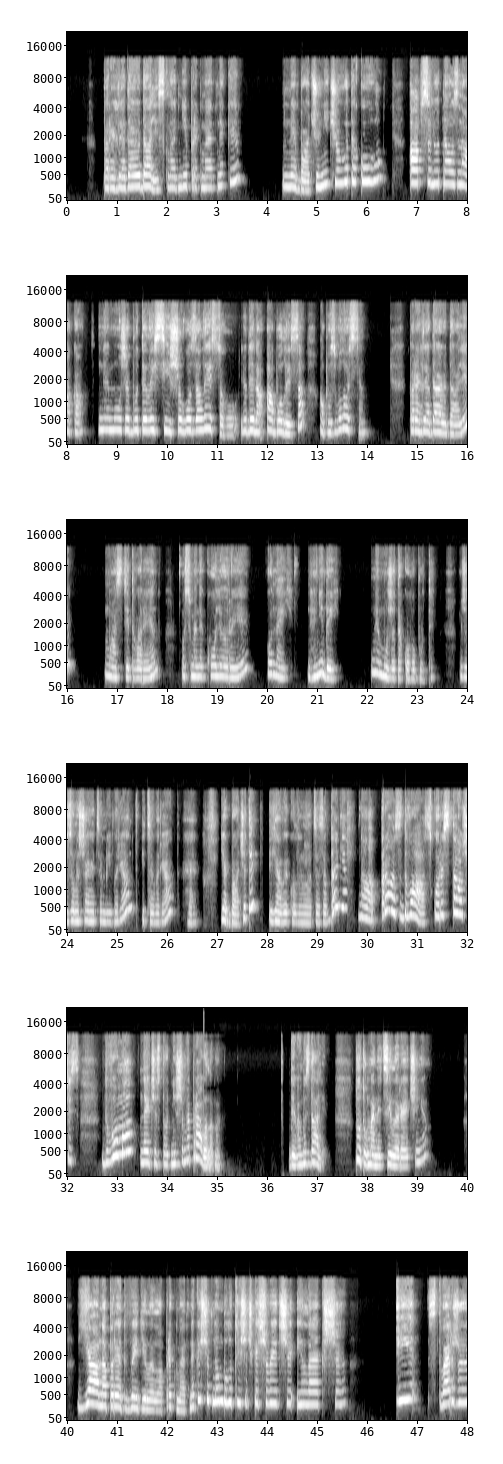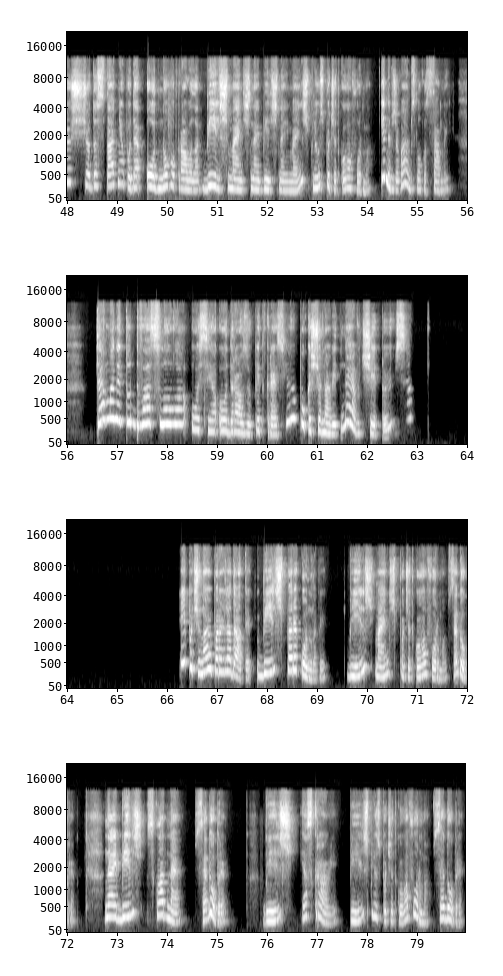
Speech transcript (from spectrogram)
Переглядаю далі складні прикметники. Не бачу нічого такого. Абсолютна ознака. Не може бути лисішого за лисого. Людина або лиса, або з волоссям. Переглядаю далі. Масті тварин. Ось в мене кольори коней. Гнідий. Не може такого бути. Отже, залишається мій варіант, і це варіант Г. Як бачите, я виконала це завдання на раз-два, скориставшись двома найчастотнішими правилами. Дивимось далі. Тут у мене ціле речення. Я наперед виділила прикметники, щоб нам було трішечки швидше і легше. І стверджую, що достатньо буде одного правила більш-менш, найбільш, найменш, плюс початкова форма. І не вживаємо слово самий. Де в мене тут два слова? Ось я одразу підкреслюю, поки що навіть не вчитуюся. І починаю переглядати. Більш переконливий. Більш-менш початкова форма. Все добре. Найбільш складне. Все добре. Більш яскраві. Більш плюс початкова форма. Все добре.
